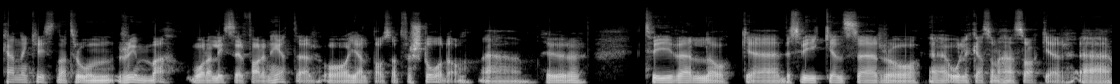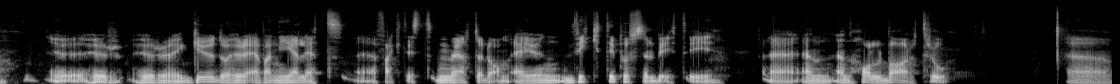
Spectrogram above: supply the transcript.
kan den kristna tron rymma våra livserfarenheter och hjälpa oss att förstå dem. Eh, hur tvivel och eh, besvikelser och eh, olika sådana här saker. Eh, hur, hur Gud och hur evangeliet eh, faktiskt möter dem är ju en viktig pusselbit i eh, en, en hållbar tro. Eh,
